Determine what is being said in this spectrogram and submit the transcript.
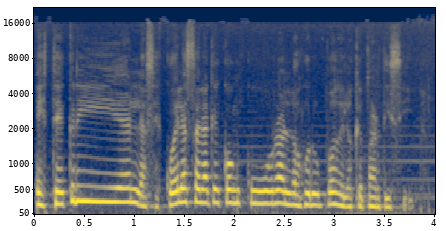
este, críen, las escuelas a las que concurran, los grupos de los que participen.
